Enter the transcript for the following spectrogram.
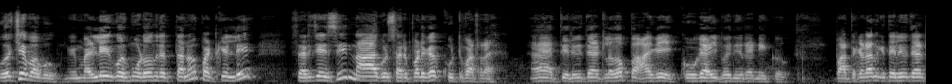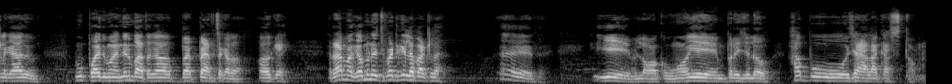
వచ్చే బాబు నేను మళ్ళీ ఇంకో మూడు వందలు ఇస్తాను పట్టుకెళ్ళి సరిచేసి నాకు సరిపడగా కుట్టుపట్టరా తెలివితేటలు బాగా ఎక్కువగా అయిపోయిందిరా నీకు. బతకడానికి తెలివితేటలు కాదు. నువ్వు పది మందిని బతక పెంచగలవు. ఓకే. రామ్మ గమనించి పట్టుకెళ్ళే పట్ల. ఏం లోకమో ఏం ప్రజలో. అబ్బో చాలా కష్టం.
